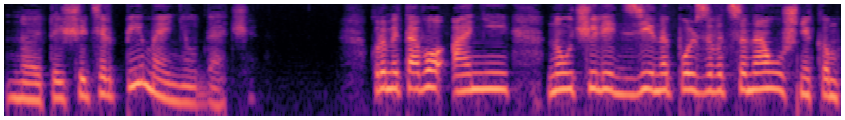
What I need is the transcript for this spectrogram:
но это еще терпимая неудача. Кроме того, они научили Дзина пользоваться наушником,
